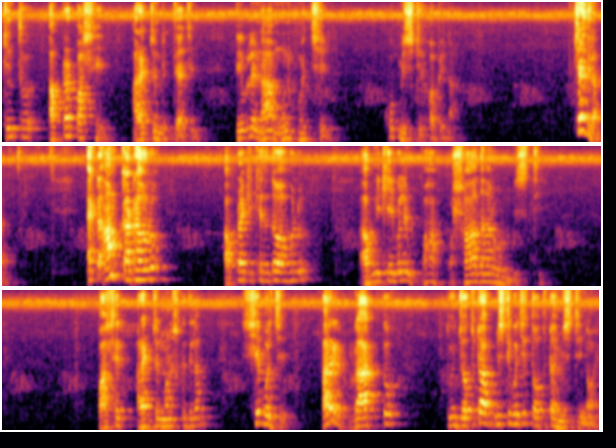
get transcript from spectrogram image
কিন্তু আপনার পাশে আর একজন ব্যক্তি আছেন। তিনি বললেন, না, মনে হচ্ছে খুব মিষ্টি হবে না। ছেড়ে দিলাম। একটা আম কাটা হলো, আপনাকে খেতে দেওয়া হলো। আপনি খেয়ে বলেন বাহ, অসাধারণ মিষ্টি। পাশের আরেকজন মানুষকে দিলাম। সে বলছে, আরে, রাগ তো তুই যতটা মিষ্টি বলছিস ততটা মিষ্টি নয়।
